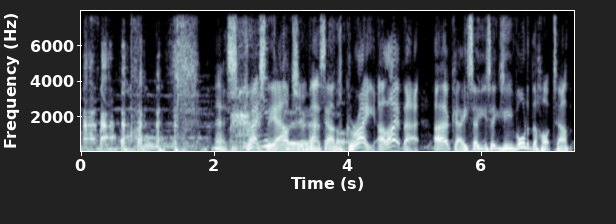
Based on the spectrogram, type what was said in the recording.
Yeah, scratch the out tune. That sounds great. I like that. Uh, okay, so you, so you've ordered the hot tub.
